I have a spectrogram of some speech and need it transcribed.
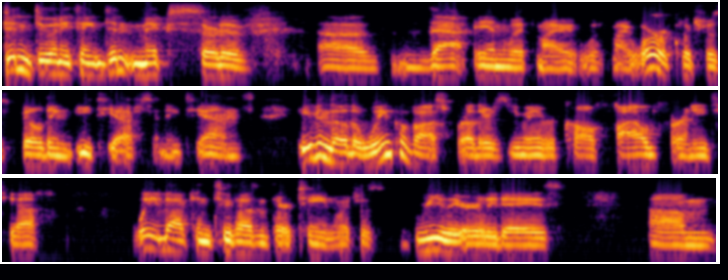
didn't do anything, didn't mix sort of uh, that in with my with my work, which was building ETFs and ETNs. Even though the Winklevoss brothers, you may recall, filed for an ETF way back in 2013, which was really early days. Um,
